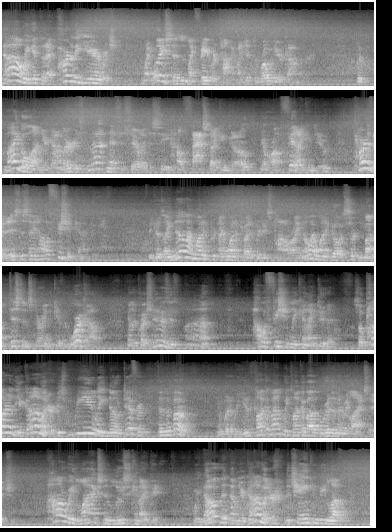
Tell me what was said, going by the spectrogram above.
now we get to that part of the year which my wife says is my favorite time. I get to row the ergometer. But my goal on the ergometer is not necessarily to see how fast I can go, you know, or how fit I can do. Part of it is to say how efficient can I be. Because I know I want to, I want to try to produce power. I know I want to go a certain amount of distance during a given workout. And the question is, is ah, how efficiently can I do that? So part of the ergometer is really no different than the boat. And what do we talk about? We talk about rhythm and relaxation. How relaxed and loose can I be? We know that on the ergometer, the chain can be level.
